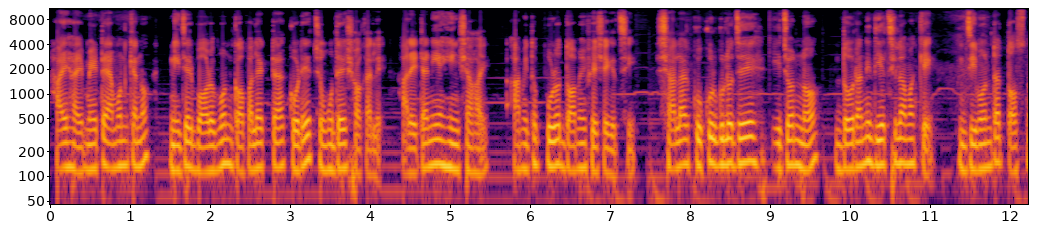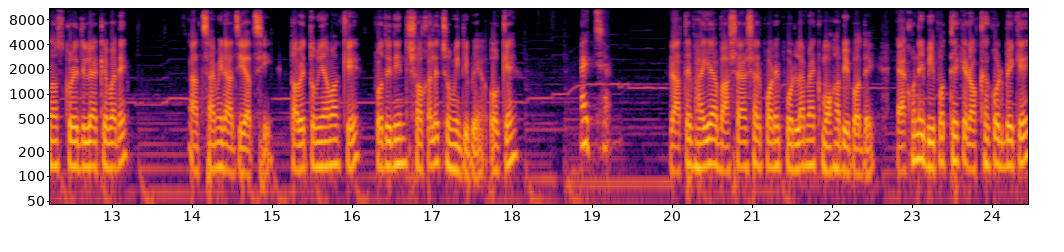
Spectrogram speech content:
হাই হাই, মেয়েটা এমন কেন? নিজের বড় বোন কপালে একটা করে চুমু দেয় সকালে। আর এটা নিয়ে হিংসা হয়। আমি তো পুরো দমে ফেসে গেছি। শালার কুকুরগুলো যে কি জন্য দৌড়ানি দিয়েছিল আমাকে? জীবনটা তছনছ করে দিল একেবারে। আচ্ছা আমি রাজি আছি। তবে তুমি আমাকে প্রতিদিন সকালে চুমি দিবে, ওকে? আচ্ছা। রাতে ভাইয়া বাসায় আসার পরে পড়লাম এক মহাবিপদে। এখন এই বিপদ থেকে রক্ষা করবে কে?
